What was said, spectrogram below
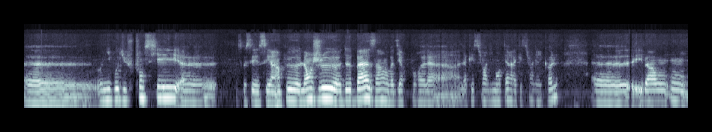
au niveau du foncier, parce que c'est un peu l'enjeu de base, hein, on va dire, pour la, question alimentaire et la question agricole. Euh, et ben on,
